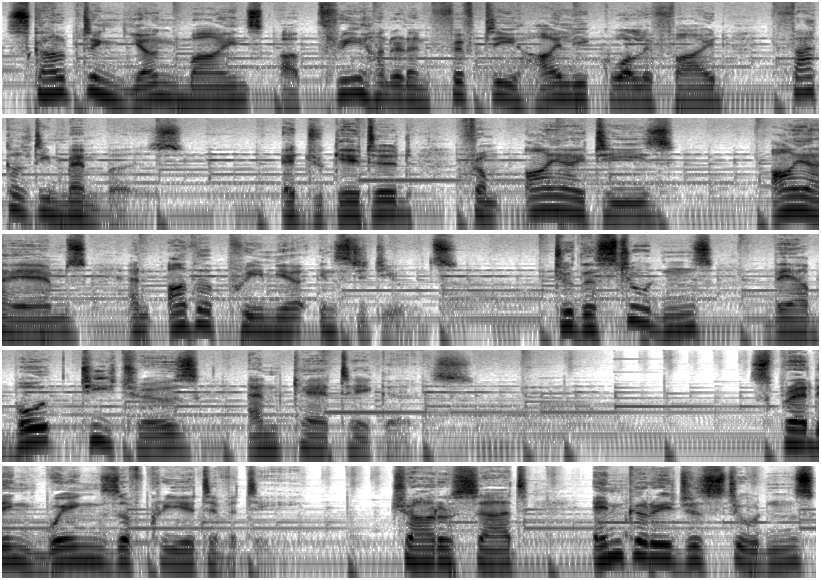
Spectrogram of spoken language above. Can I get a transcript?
Sculpting Young Minds are 350 highly qualified faculty members, educated from IITs, IIMs and other premier institutes. To the students, they are both teachers and caretakers. Spreading wings of creativity, Charusat encourages students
